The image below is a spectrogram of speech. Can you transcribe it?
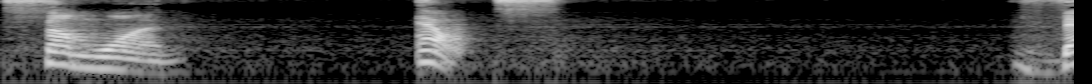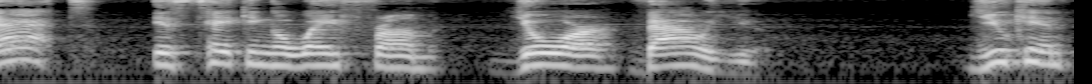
someone else. That is taking away from your value. You can,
